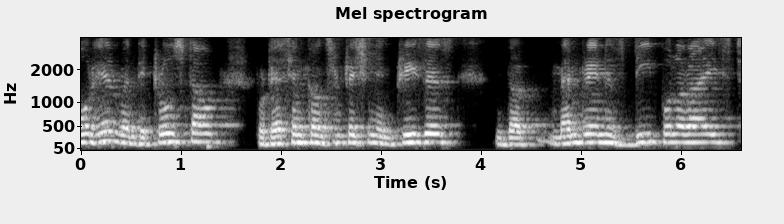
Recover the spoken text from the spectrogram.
over here. When they close down, potassium concentration increases, the membrane is depolarized,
